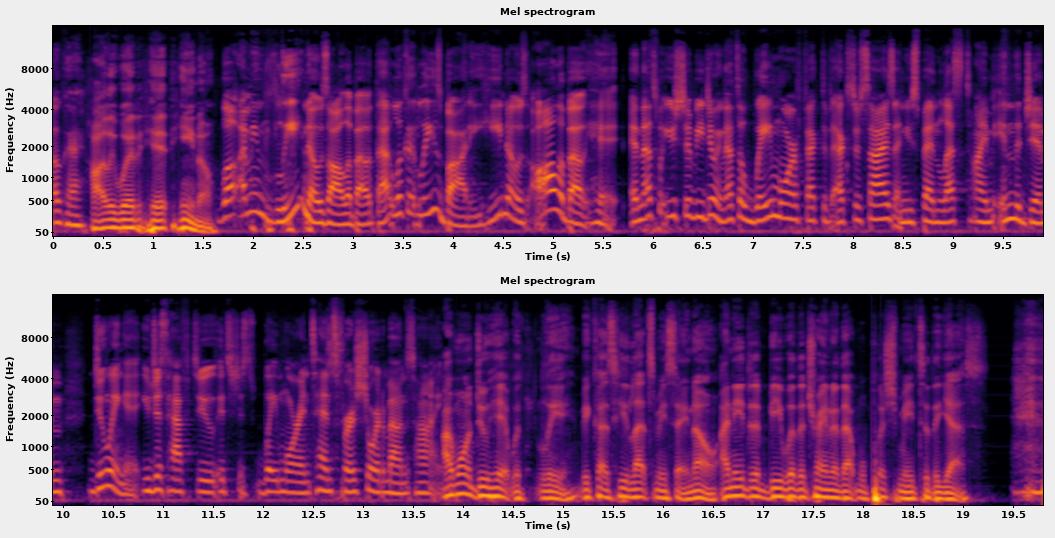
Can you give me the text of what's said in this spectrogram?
Okay. Hollywood hit Hino. Well, I mean, Lee knows all about that. Look at Lee's body. He knows all about HIIT. And that's what you should be doing. That's a way more effective exercise, and you spend less time in the gym doing it. You just have to, it's just way more intense for a short amount of time. I won't do HIIT with Lee because he lets me say no. I need to be with a trainer that will push me to the yes.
